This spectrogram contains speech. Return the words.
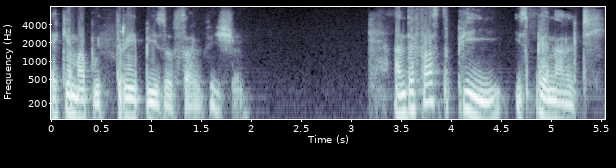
I came up with three P's of salvation, and the first P is penalty.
